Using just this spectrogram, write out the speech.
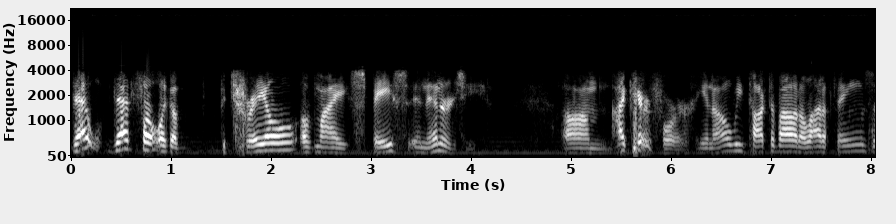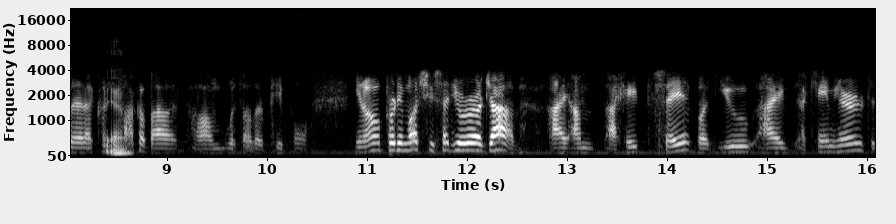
that that felt like a betrayal of my space and energy. Um, I cared for her, you know. We talked about a lot of things that I couldn't Yeah. talk about um, with other people. You know, pretty much she said you were a job. I I'm I hate to say it, but you I, I came here to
